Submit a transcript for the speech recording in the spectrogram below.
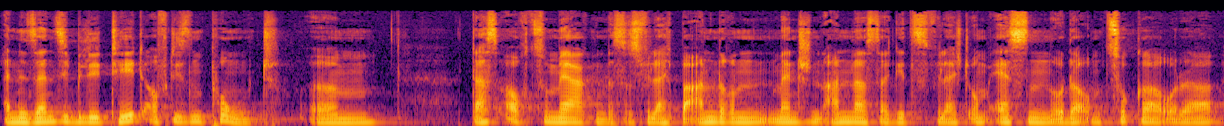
eine Sensibilität auf diesen Punkt. Ähm, das auch zu merken. Das ist vielleicht bei anderen Menschen anders. Da geht es vielleicht um Essen oder um Zucker oder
